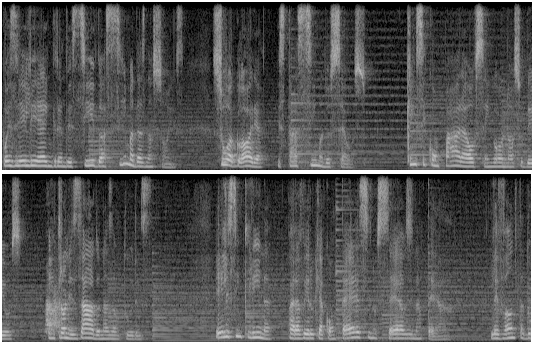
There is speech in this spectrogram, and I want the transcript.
pois Ele é engrandecido acima das nações, Sua glória está acima dos céus. Quem se compara ao Senhor nosso Deus, entronizado nas alturas? Ele se inclina para ver o que acontece nos céus e na terra. Levanta do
